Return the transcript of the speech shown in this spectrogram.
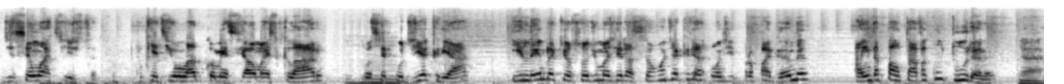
de ser um artista, porque tinha um lado comercial mais claro, uhum. você podia criar. E lembra que eu sou de uma geração onde, a, onde propaganda ainda pautava cultura, né? É.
